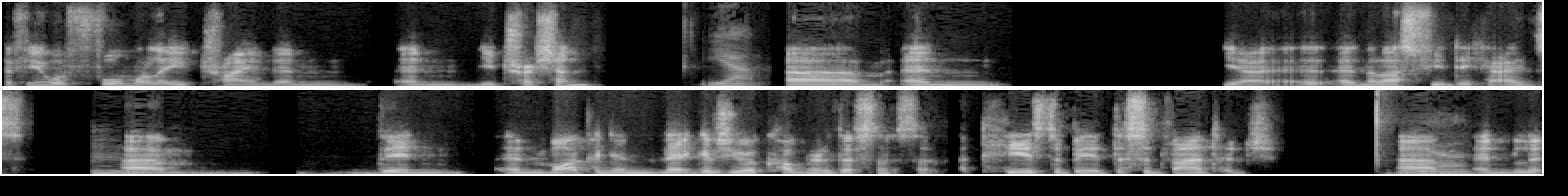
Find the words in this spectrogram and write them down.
if you were formally trained in in nutrition yeah um and yeah in the last few decades mm. um then in my opinion that gives you a cognitive dissonance that appears to be a disadvantage um, yeah. and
